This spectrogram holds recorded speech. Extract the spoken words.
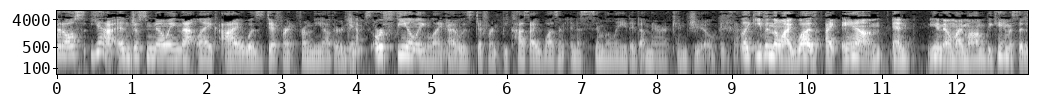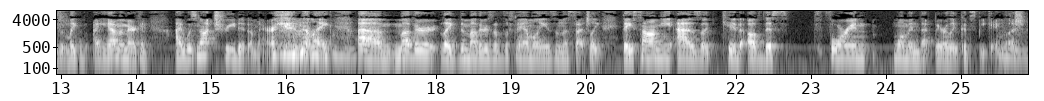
But also, yeah, and just knowing that like I was different from the other Jews, Yes. or feeling like I was different because I wasn't an assimilated American Jew. Exactly. Like even though I was, I am, and you know, my mom became a citizen. Like I am American. I was not treated American. Mm-hmm. like mm-hmm. um, mother, like the mothers of the families and the such. Like they saw me as a kid of this foreign woman that barely could speak English. Mm.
